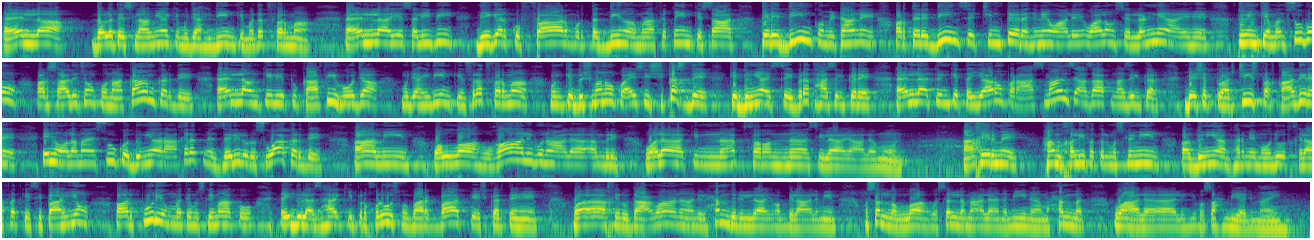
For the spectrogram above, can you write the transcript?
اللہ دولت اسلامیہ کے مجاہدین کی مدد فرما۔ اے اللہ، یہ صلیبی دیگر کفار، مرتدین اور منافقین کے ساتھ تیرے دین کو مٹانے اور تیرے دین سے چمٹے رہنے والے والوں سے لڑنے آئے ہیں۔ تو ان کے منصوبوں اور سازشوں کو ناکام کر دے۔ اے اللہ، ان کے لیے تو کافی ہو جا۔ مجاہدین کی نصرت فرما۔ ان کے دشمنوں کو ایسی شکست دے کہ دنیا اس سے عبرت حاصل کرے۔ اے اللہ، تو ان کے تیاروں پر آسمان سے عذاب نازل کر۔ بے شک تو ہر چیز پر قادر ہے۔ ان علماء سو کو دنیا اور آخرت میں ذلیل و رسوا کر دے۔ آمین۔ واللہ اللہ غالب على امره ولكن اکثر الناس لا يعلمون. آخر میں ہم خلیفۃ المسلمین اور دنیا بھر میں موجود خلافت کے سپاہیوں اور پوری امت مسلمہ کو عید الاضحیٰ کی پرخلوص مبارکباد پیش کرتے ہیں. وآخر دعوانا الحمد للہ رب العالمین، وصلی اللہ وسلم علی نبینا محمد وعلى آلہ وصحبہ اجمعین.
